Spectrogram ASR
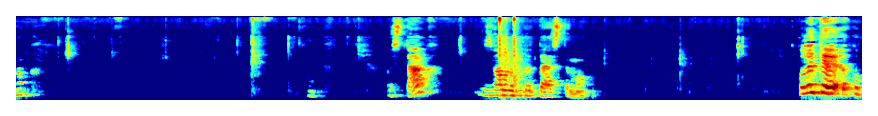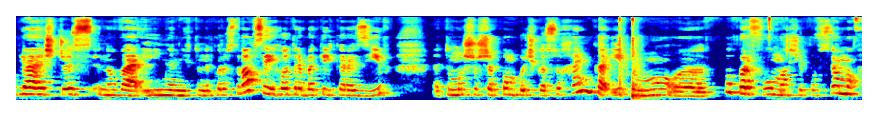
Так. Ось так. З вами протестимо. Коли ти купляєш щось нове і ним ніхто не користувався, його треба кілька разів, е, тому що ще помпочка сухенька, і тому е, по парфумах чи по всьому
